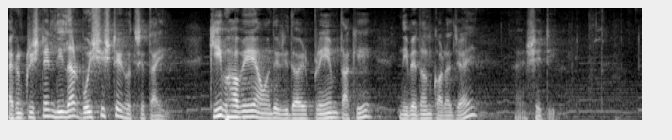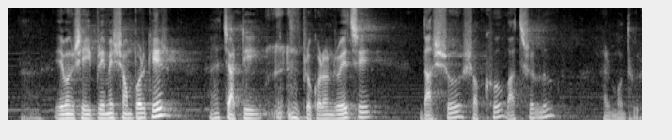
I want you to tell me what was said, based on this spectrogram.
এখন কৃষ্ণের লীলার বৈশিষ্ট্যই হচ্ছে তাই। কীভাবে আমাদের হৃদয়ের প্রেম তাকে নিবেদন করা যায় হ্যাঁ, সেটি। এবং সেই প্রেমের সম্পর্কের হ্যাঁ, চারটি প্রকরণ রয়েছে দাস্য সখ্য বাৎসল্য আর মধুর।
